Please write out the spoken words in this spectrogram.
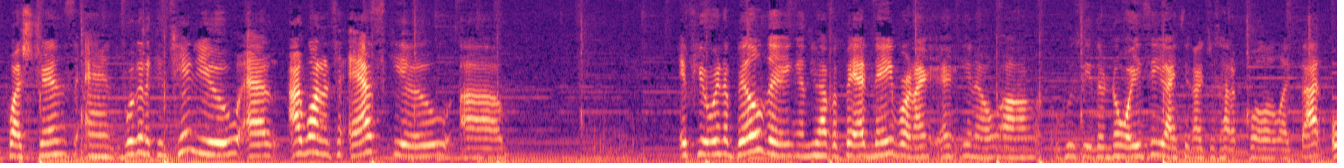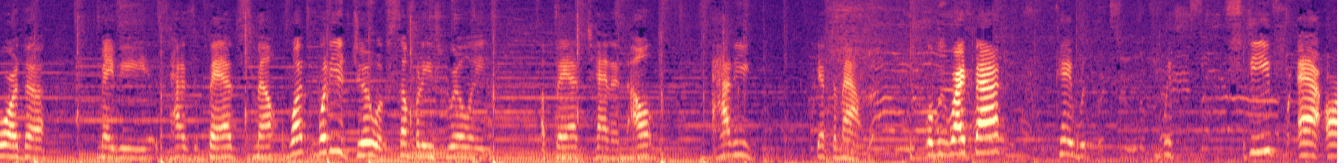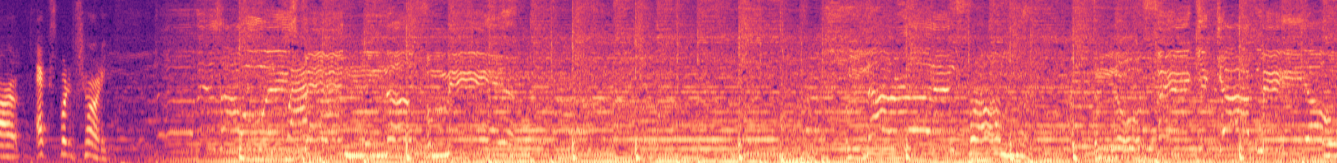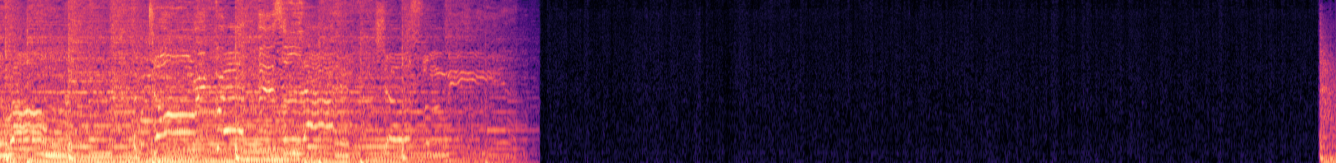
questions, and we're going to continue. And I wanted to ask you. Uh, if you're in a building and you have a bad neighbor, and I, you know, um, who's either noisy, I think I just had a caller like that, or the maybe has a bad smell. What what do you do if somebody's really a bad tenant? I'll, how do you get them out. We'll be right back. Okay, with with Steve, uh, our expert attorney. from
